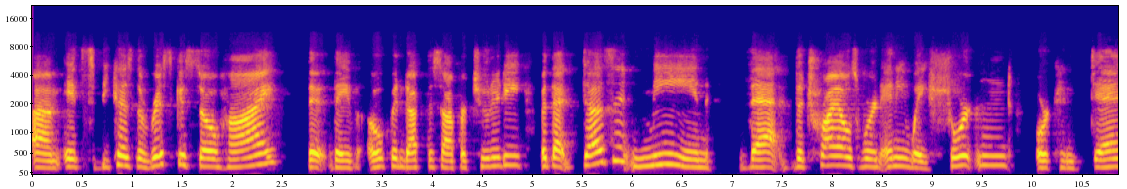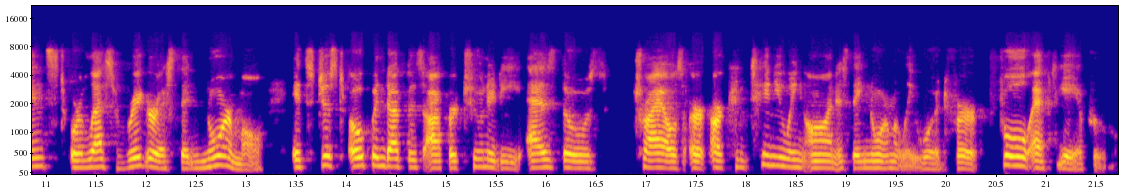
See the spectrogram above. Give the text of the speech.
um, it's because the risk is so high that they've opened up this opportunity, but that doesn't mean that the trials were in any way shortened or condensed or less rigorous than normal it's just opened up this opportunity as those trials are, are continuing on as they normally would for full FDA approval.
